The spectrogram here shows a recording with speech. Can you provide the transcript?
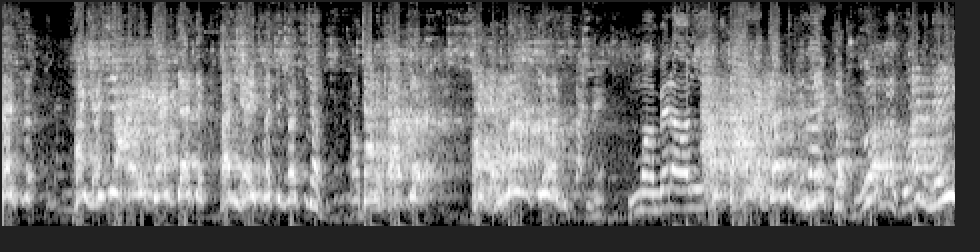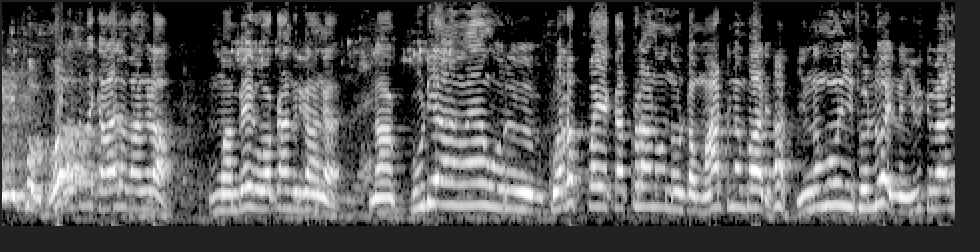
பேசுறது. ஐயோ ஆயிரம் காட்டு அந்த பத்தி பேசுறேன். சும்மா பேர் ஆளு. காலையில வாங்கடா. உம்மா பேர் உக்காந்துருக்காங்க. நான் குடியானவன் ஒரு குறப்பைய கத்துறான்னு வந்து உன்ட்ட மாட்டின பாரு. இன்னமும் நீ சொல்லு இன்னும் இதுக்கு மேலே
